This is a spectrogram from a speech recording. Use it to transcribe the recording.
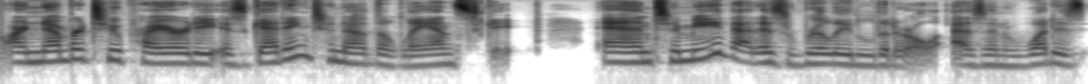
Our number two priority is getting to know the landscape. And to me, that is really literal, as in what is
